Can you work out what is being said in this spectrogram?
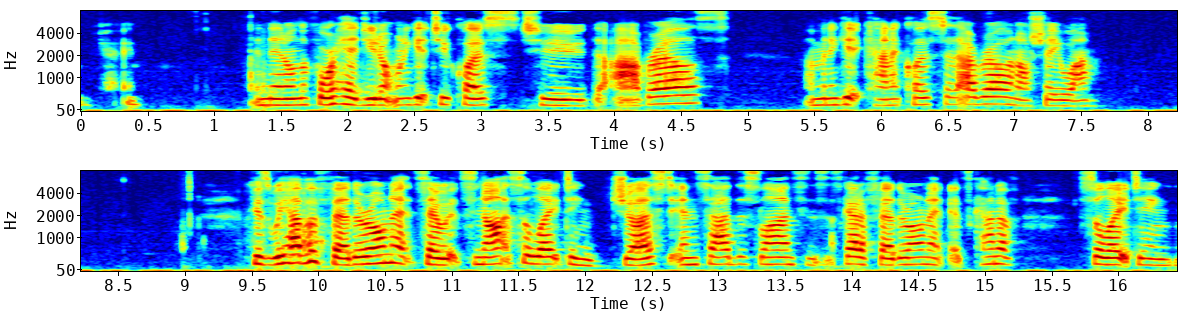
Okay. And then on the forehead, you don't want to get too close to the eyebrows. I'm going to get kind of close to the eyebrow and I'll show you why. Because we have a feather on it, so it's not selecting just inside this line. Since it's got a feather on it, it's kind of selecting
